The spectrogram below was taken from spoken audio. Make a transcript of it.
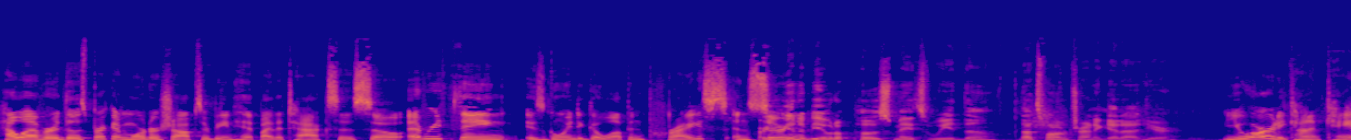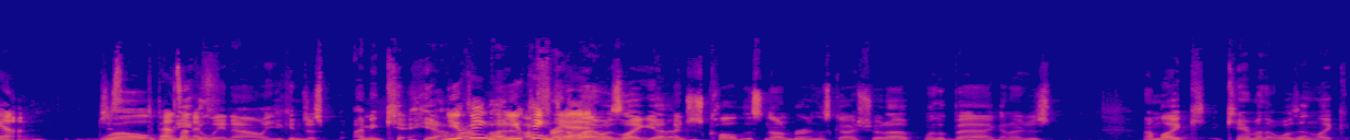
However, those brick and mortar shops are being hit by the taxes, so everything is going to go up in price. And Are you certain, going to be able to Postmates weed though? That's what I'm trying to get at here. you already kind of can. Just well, on if- legally now you can just. I mean, can, yeah. You can- buddy- you can A friend get- of mine was like, "Yeah, I just called this number and this guy showed up with a bag, and I just." I'm like, Cameron, that wasn't like.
